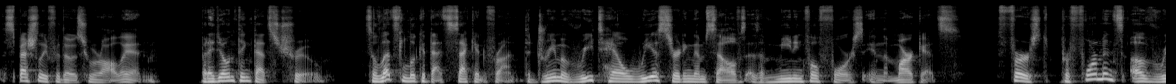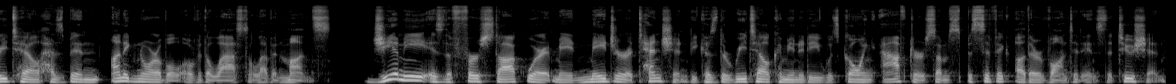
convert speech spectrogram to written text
especially for those who are all in. But I don't think that's true. So let's look at that second front the dream of retail reasserting themselves as a meaningful force in the markets. First, performance of retail has been unignorable over the last 11 months. GME is the first stock where it made major attention because the retail community was going after some specific other vaunted institution,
